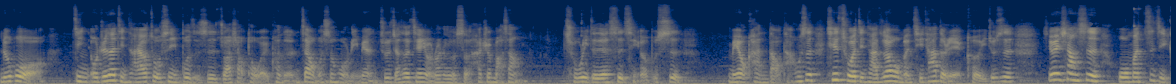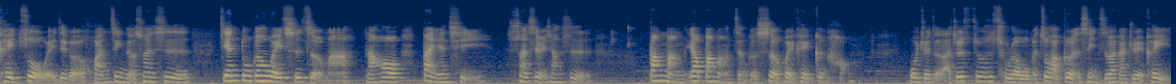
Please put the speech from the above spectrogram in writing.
如果警，我觉得警察要做的事情不只是抓小偷，诶，可能在我们生活里面，就是假设今天有人乱丢垃圾，他就马上处理这件事情，而不是。没有看到他，或是其实除了警察之外，我们其他的人也可以，就是因为像是我们自己可以作为这个环境的算是监督跟维持者嘛，然后扮演起算是有点像是帮忙，要帮忙整个社会可以更好。我觉得啦，就是就是除了我们做好个人事情之外，感觉也可以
